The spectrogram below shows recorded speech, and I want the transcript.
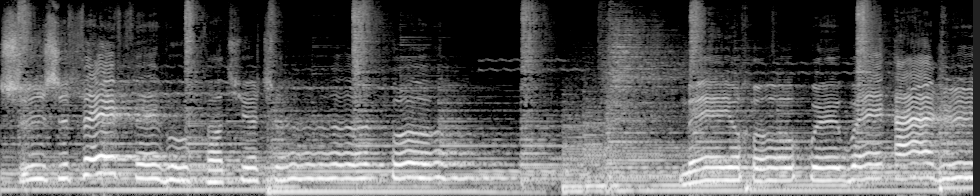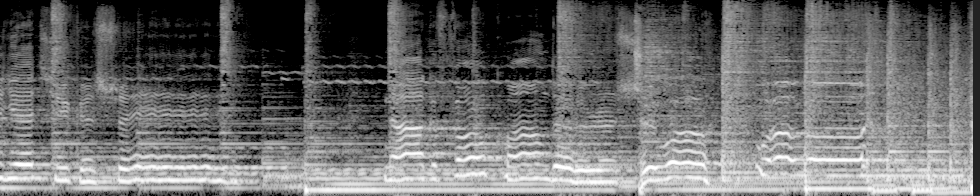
是是非非无法抉择。没有后悔，为爱日夜去跟随。那个疯狂的人是我。I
